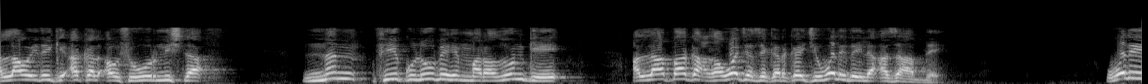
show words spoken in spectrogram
الله وې دې کې عقل او شعور نشته نن فی قلوبهم مرضون کې الله پاک هغه وجه ذکر کوي چې ولې دی له عذاب دی ولې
